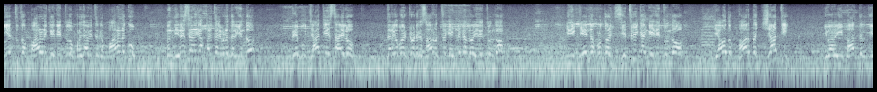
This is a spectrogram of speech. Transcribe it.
నియంత్రిత పాలనకు ఏదైతుందో ప్రజా వ్యతిరేక పాలనకు మన నిరసనగా ఫలితాలు ఇవ్వడం జరిగిందో రేపు జాతీయ స్థాయిలో జరగబోయేటువంటి సార్వత్రిక ఎన్నికల్లో ఏదైతుందో ఇది కేంద్ర ప్రభుత్వం వ్యతిరేకంగా ఏదైతుందో యావత్ భారత జాతి ఇవాళ ఈ భారత ఈ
